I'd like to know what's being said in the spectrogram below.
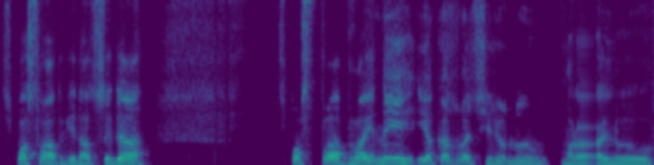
Спасла от геноцида, спасла от войны и оказывает серьезную моральную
